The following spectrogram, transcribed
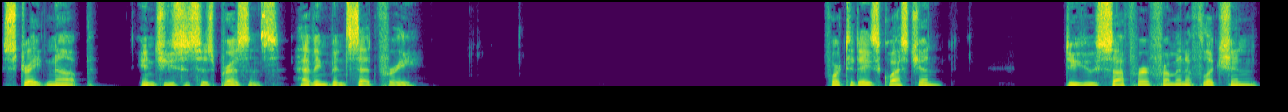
Straighten up in Jesus' presence, having been set free. For today's question Do you suffer from an affliction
